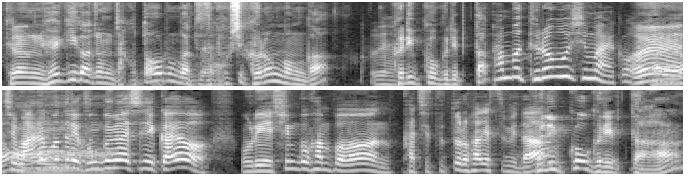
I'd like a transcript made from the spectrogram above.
그런 회기가 좀 자꾸 떠오르는 것 같아서 혹시 그런 건가? 네. 그립고 그립다? 한번 들어보시면 알 것 같아요. 네? 지금 많은 분들이 어. 궁금해 하시니까요. 우리 신곡 한번 같이 듣도록 하겠습니다. 그립고 그립다.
